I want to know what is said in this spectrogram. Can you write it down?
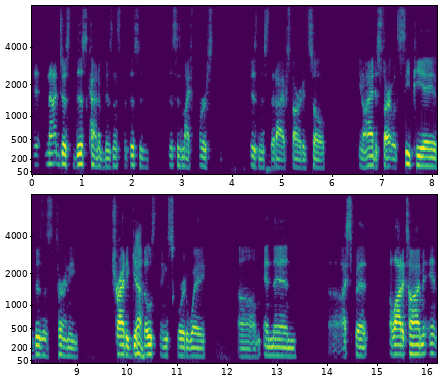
it, not just this kind of business, but this is this is my first business that I've started. So, you know, I had to start with CPA, a business attorney, try to get Yeah. those things squared away, um, and then uh, I spent a lot of time. And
